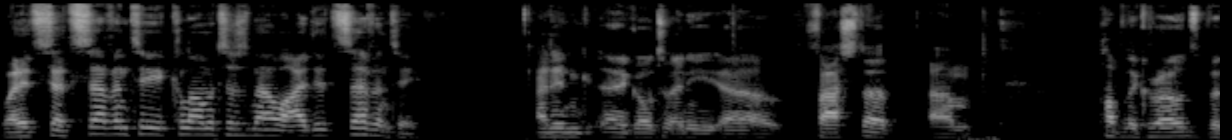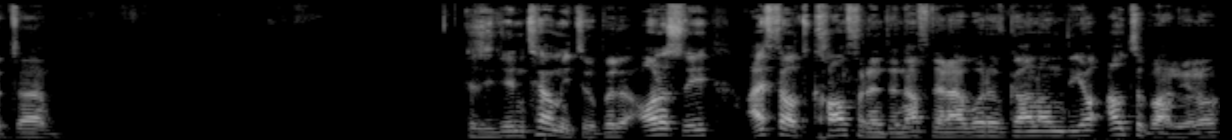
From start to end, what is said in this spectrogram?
When it said 70 kilometers an hour, I did 70. I didn't uh, go to any uh, faster um, public roads, but um, because he didn't tell me to. But honestly, I felt confident enough that I would have gone on the autobahn, you know,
